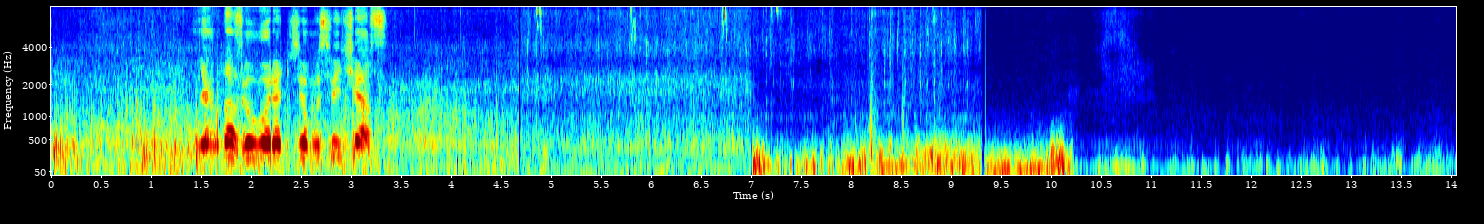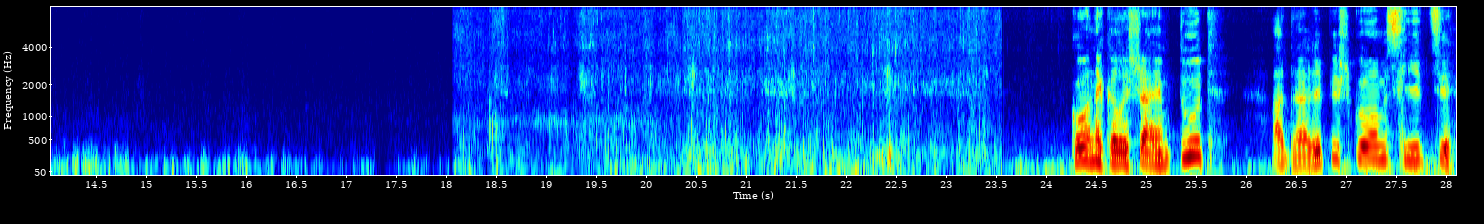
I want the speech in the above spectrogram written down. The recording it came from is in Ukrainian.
Як в нас говорять, в цьому свій час. Коника лишаємо тут, а далі пішком східці.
